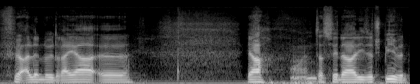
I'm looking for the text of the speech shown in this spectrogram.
für alle 03er, äh, ja, und dass wir da dieses Spiel gewinnen.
